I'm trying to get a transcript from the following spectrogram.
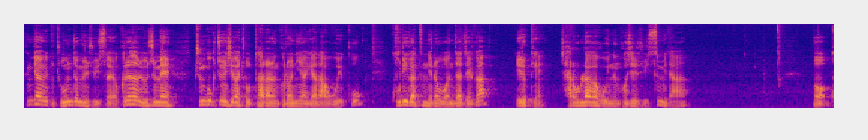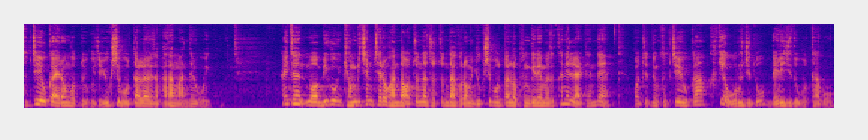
굉장히 또 좋은 점일 수 있어요. 그래서 요즘에 중국 증시가 좋다라는 그런 이야기가 나오고 있고 구리 같은 이런 원자재가 이렇게 잘 올라가고 있는 것일 수 있습니다. 뭐 국제유가 이런 것도 이제 65달러에서 바닥 만들고 있고 하여튼 뭐 미국이 경기 침체로 간다 어쩐다 저쩐다 그러면 65달러 붕괴되면서 큰일 날 텐데 어쨌든 국제유가 크게 오르지도 내리지도 못하고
